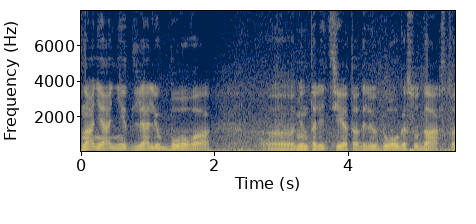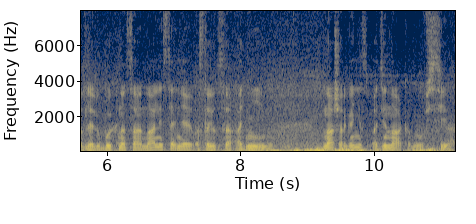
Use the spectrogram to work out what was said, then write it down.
Знания, они для любого э, менталитета, для любого государства, для любых национальностей, они остаются одними. Наш организм одинаковый у всех.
